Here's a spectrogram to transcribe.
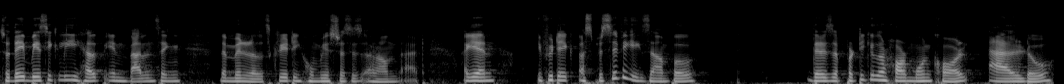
So they basically help in balancing the minerals, creating homeostasis around that. Again, if you take a specific example, there's a particular hormone called aldosterone.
